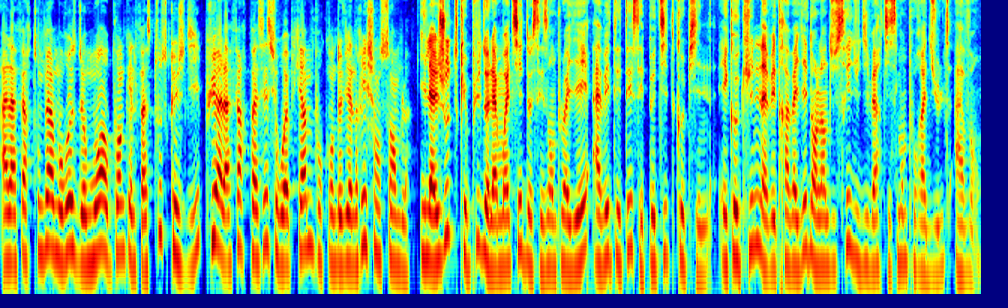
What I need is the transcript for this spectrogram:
à la faire tomber amoureuse de moi au point qu'elle fasse tout ce que je dis, puis à la faire passer sur webcam pour qu'on devienne riche ensemble. Il ajoute que plus de la moitié de ses employés avaient été ses petites copines, et qu'aucune n'avait travaillé dans l'industrie du divertissement pour adultes avant.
